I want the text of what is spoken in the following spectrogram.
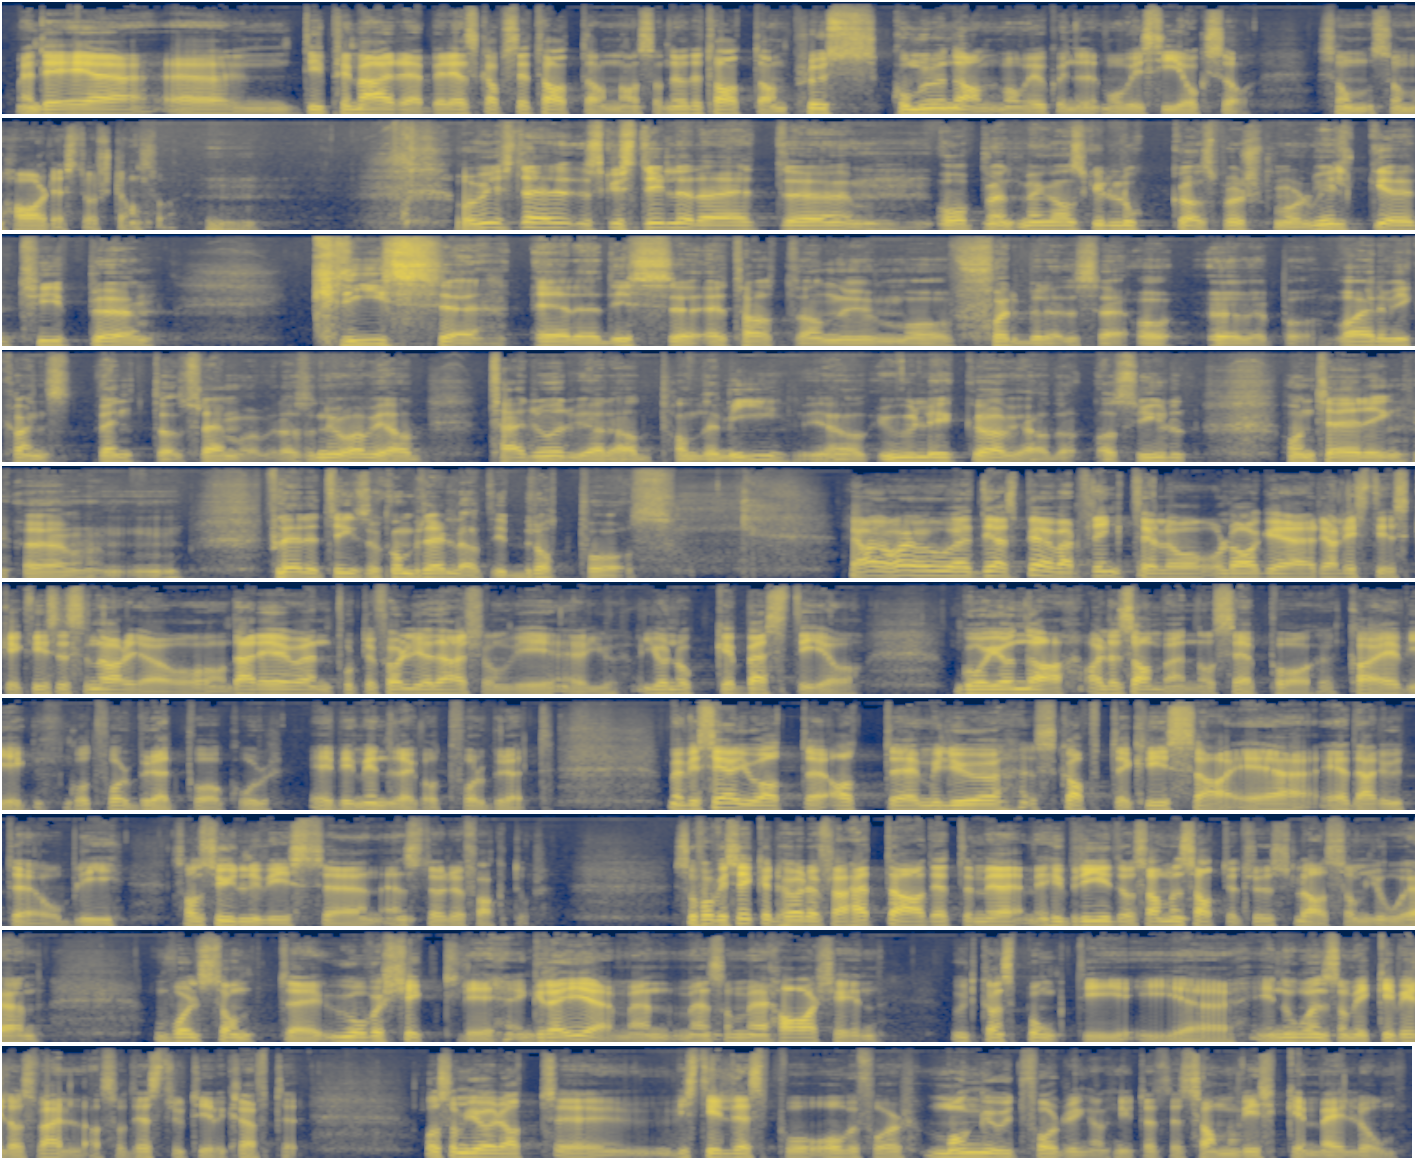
Men det er de primære beredskapsetatene, altså nødetatene, pluss kommunene, må vi, kunne, må vi si også, som, som, har det største ansvaret. Mm. Og Hvis jeg skulle stille deg et uh, åpent, men ganske lukka spørsmål, hvilke type krise er det disse etatene nå må forberede seg og øve på? Hva er det vi kan vente oss fremover? Altså Nå har vi hatt terror, vi har hatt pandemi, vi har hatt ulykker, vi har hatt asylhåndtering. Uh, flere ting som kom relativt brått på oss. Ja, har jo DSB vært flink til å, å lage realistiske krisescenarioer. og Der er jo en portefølje der som vi eh, gjør nok best i å gå gjennom alle sammen og se på hva er vi godt forberedt på, og hvor er vi mindre godt forberedt. Men vi ser jo at, at miljøskapte kriser er, er, der ute og blir sannsynligvis en, en, større faktor. Så får vi sikkert høre fra Hetta dette med, med hybride og sammensatte trusler, som jo er en voldsomt uh, uoversiktlig greie, men, men som har sin utgangspunkt i, i, eh, i, noen som ikke vil oss vel, altså destruktive krefter. Og som gjør at vi stilles på overfor mange utfordringer knyttet til samvirke mellom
